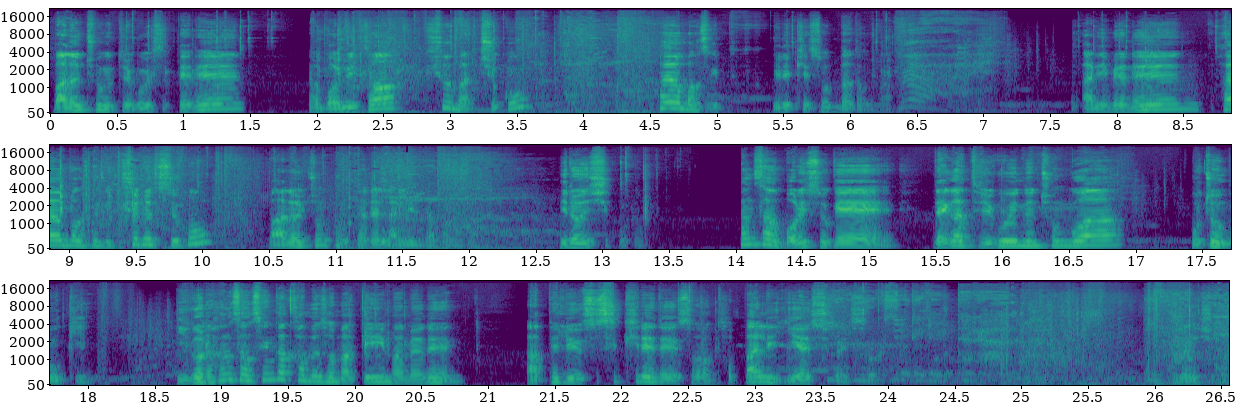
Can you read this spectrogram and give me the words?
만원총을 들고 있을 때는 멀리서 큐 맞추고 화염 방사기 이렇게 쏜다던가 아니면은 화염 방사기 큐를 쓰고 만월총 평타를 날린다던가. 이런 식으로. 항상 머릿속에 내가 들고 있는 총과 보조 무기. 이걸 항상 생각하면서만 게임하면은 아펠리우스 스킬에 대해서 더 빨리 이해할 수가 있어 요. 이런 식으로.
